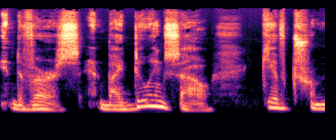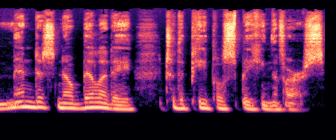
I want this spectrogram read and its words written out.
into verse. And by doing so, give tremendous nobility to the people speaking the verse.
